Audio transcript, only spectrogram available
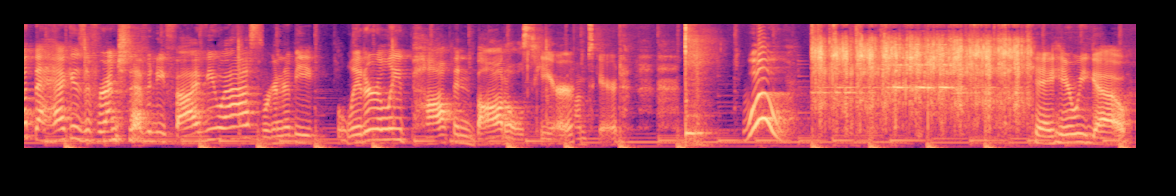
What the heck is a French 75, you ask? We're gonna be literally popping bottles here. I'm scared. Woo! Okay, here we go.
